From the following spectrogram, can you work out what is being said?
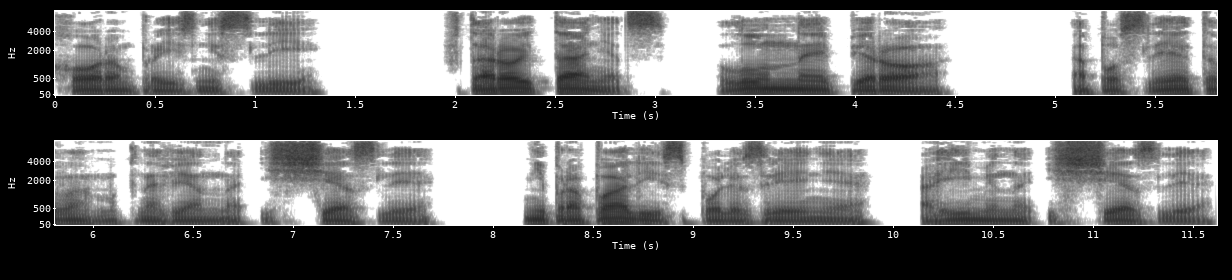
хором произнесли «Второй танец, лунное перо». А после этого мгновенно исчезли. Не пропали из поля зрения, а именно исчезли.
